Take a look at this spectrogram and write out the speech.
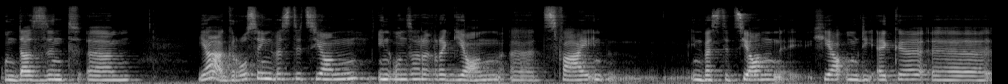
Und das sind ähm, ja große Investitionen in unserer Region, äh, zwei in Investitionen hier um die Ecke äh,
